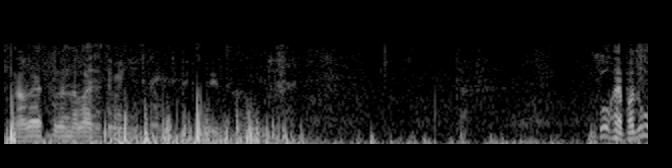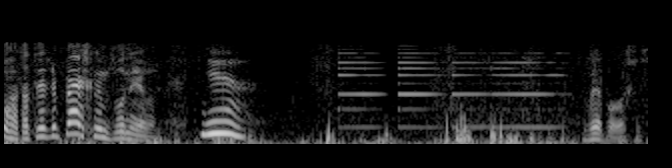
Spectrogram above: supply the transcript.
Нале... Буде належати мені тобі. Так. Слухай, подруга, та ти ж першим дзвонила. Ні. Випало щось.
